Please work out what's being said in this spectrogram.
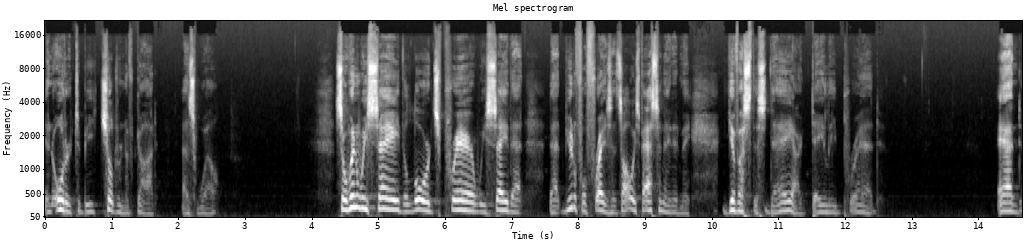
in order to be children of God as well. So when we say the Lord's Prayer, we say that, that beautiful phrase that's always fascinated me give us this day our daily bread. And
